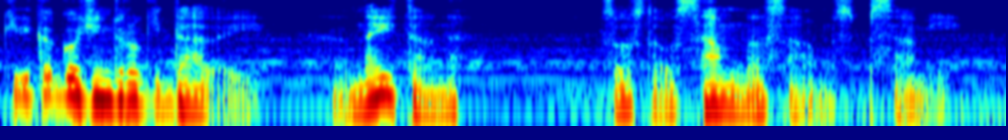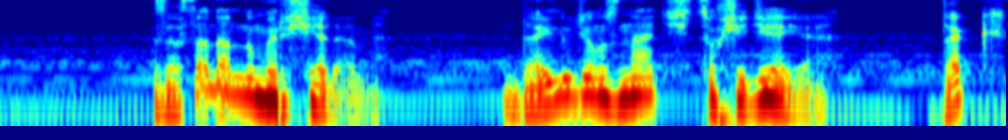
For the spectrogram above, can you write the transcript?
Kilka godzin drogi dalej, Nathan został sam na sam z psami. Zasada numer 7. Daj ludziom znać, co się dzieje. Tak,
